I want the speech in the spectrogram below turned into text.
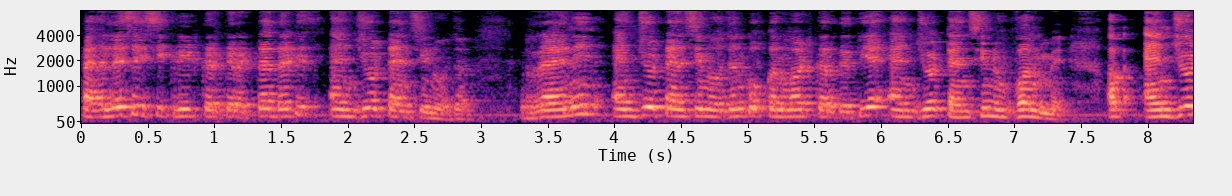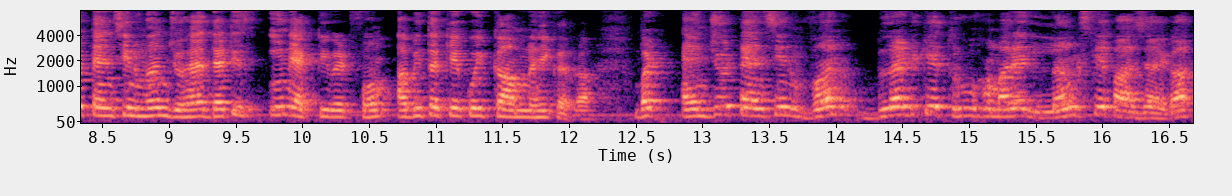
पहले से ही सिक्रीट करके रखता है that is angiotensinogen renin angiotensinogen को कन्वर्ट कर देती है एंजियोटेंसिन वन में. अब एंजियोटेंसिन वन जो है दैट इज़ इनएक्टिवेट फॉर्म अभी तक ये कोई काम नहीं कर रहा. बट एंजियोटेंसिन वन ब्लड के थ्रू हमारे लंग्स के पास जाएगा,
